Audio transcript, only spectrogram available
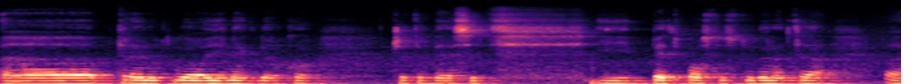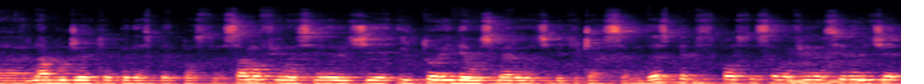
A, trenutno je negde oko 45% studenta a, na budžetu, 55% je samofinansirajuće i to ide u smeru da će biti čak 75% samofinansirajuće.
